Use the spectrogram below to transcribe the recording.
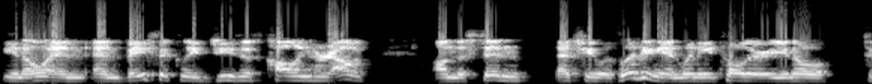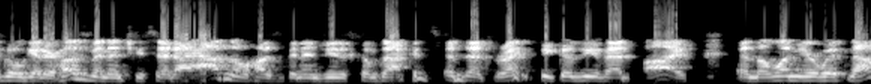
You know, and and basically Jesus calling her out on the sin that she was living in when he told her, you know, to go get her husband, and she said, "I have no husband." And Jesus comes back and said, "That's right, because you've had five, and the one you're with now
